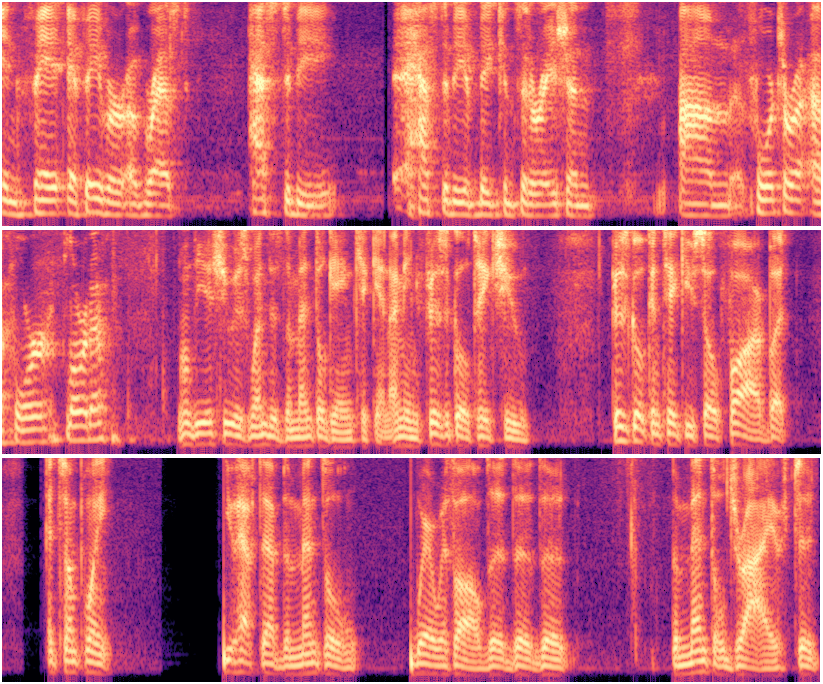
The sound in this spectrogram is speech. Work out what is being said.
in fa- favor of rest, has to be has to be a big consideration um, for uh, for Florida. Well, the issue is when does the mental game kick in? I mean, physical takes you, physical can take you so far, but at some point, you have to have the mental wherewithal, the the the the mental drive to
